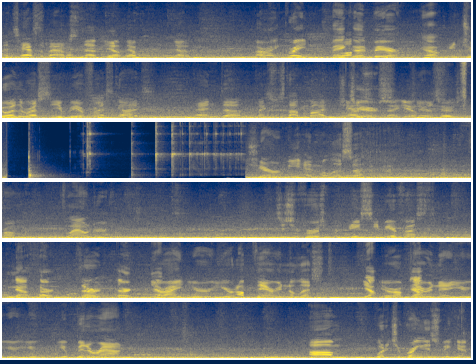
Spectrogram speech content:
that's half the battle. Step. Yep. Yep. Yep. All right, great. Make Well, good beer. Yep. Enjoy the rest of your beer fest, guys, and uh, thanks for stopping by. Cheers. Cheers. Thank you. Cheers. Cheers. And Melissa from Flounder. Is this your first AC Beer Fest? No, third. Third. Third. Yep. All right, you're you're up there in the list. Yep. You're up there Yep. in there. You're, you're, you you've been around. Um, what did you bring this weekend?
